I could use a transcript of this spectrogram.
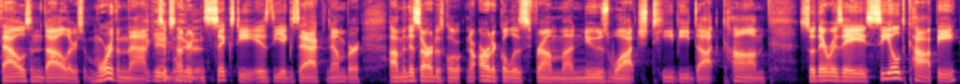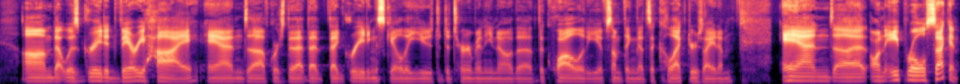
thousand dollars. More than that, six hundred and sixty is the exact number. Um, and this article article is from uh, NewsWatchTV.com. So there was a sealed copy um, that was graded very high, and uh, of course that, that that grading scale they use to determine you know the the quality of something that's a collector's item. And uh, on April second,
